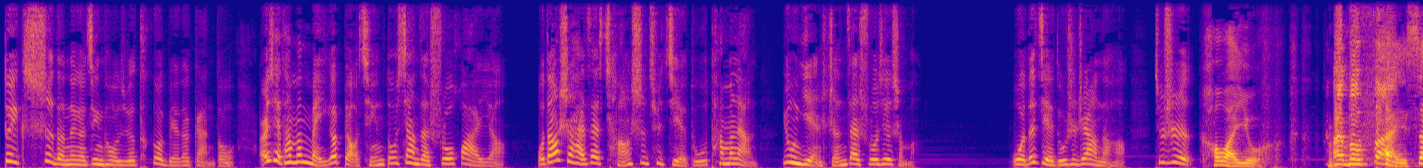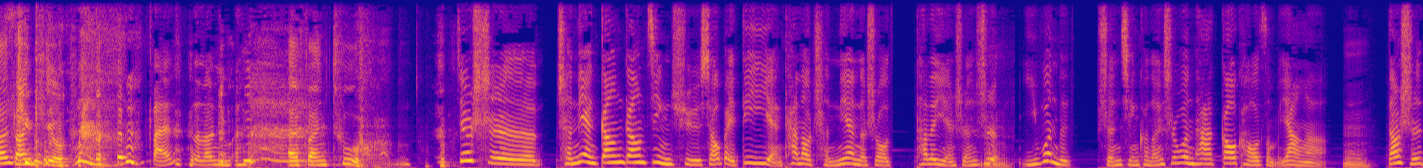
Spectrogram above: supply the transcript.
对视的那个镜头，我觉得特别的感动，而且他们每一个表情都像在说话一样。我当时还在尝试去解读他们俩用眼神在说些什么。我的解读是这样的哈，就是 How are you? I'm fine, thank you. 烦死了你们。I fine too. 就是陈念刚刚进去，小北第一眼看到陈念的时候，他的眼神是疑问的。神情可能是问他高考怎么样啊？嗯，当时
